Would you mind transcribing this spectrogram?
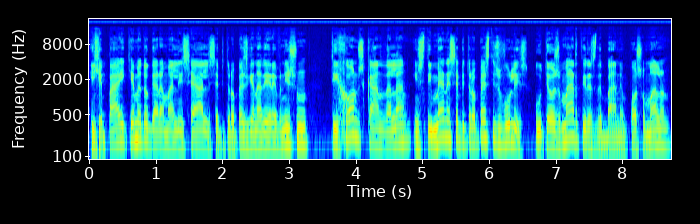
είχε πάει και με τον Καραμαλή σε άλλες επιτροπές για να διερευνήσουν Τυχόν σκάνδαλα, οι στημένε επιτροπές της Βουλής. Ούτε ως μάρτυρες δεν πάνε, πόσο μάλλον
